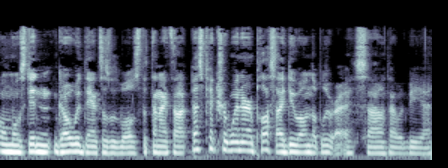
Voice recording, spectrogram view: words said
almost didn't go with Dances with Wolves, but then I thought Best Picture winner. Plus, I do own the Blu-ray, so that would be. Uh,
